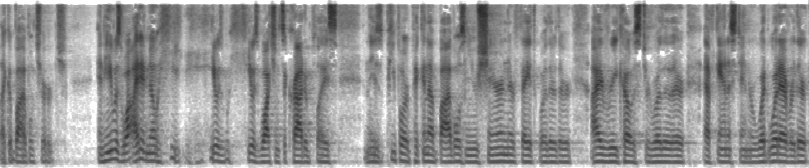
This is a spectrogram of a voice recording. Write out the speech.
like a Bible church. And he was I didn't know he he was he was watching. It's a crowded place. And these people are picking up Bibles and you're sharing their faith, whether they're Ivory Coast or whether they're Afghanistan or what, whatever. They're,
